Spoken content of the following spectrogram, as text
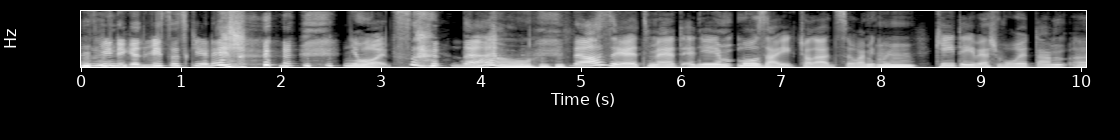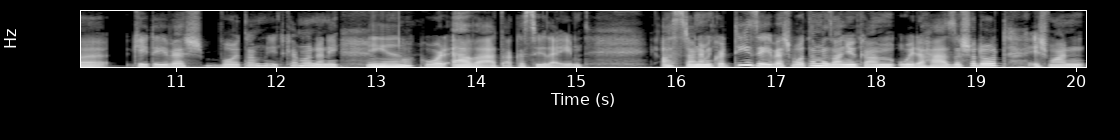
ez mindig egy vicces kérdés. Nyolc. De, wow. de azért, mert egy ilyen mozaik család, szóval amikor uh-huh. két éves voltam, két éves voltam, így kell mondani, Igen. akkor elváltak a szüleim. Aztán, amikor tíz éves voltam, az anyukám újra házasodott, és van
